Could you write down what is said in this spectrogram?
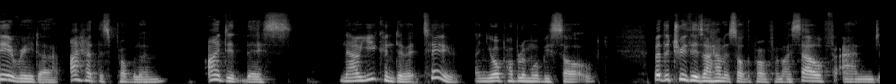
dear reader, I had this problem I did this. Now you can do it too, and your problem will be solved. But the truth is, I haven't solved the problem for myself, and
